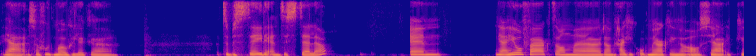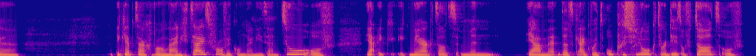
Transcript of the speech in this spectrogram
ja, zo goed mogelijk uh, te besteden en te stellen. En ja, heel vaak dan, uh, dan krijg ik opmerkingen als ja, ik, uh, ik heb daar gewoon weinig tijd voor of ik kom daar niet aan toe. Of ja, ik, ik merk dat, mijn, ja, dat ik eigenlijk word opgeslokt door dit of dat. Of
